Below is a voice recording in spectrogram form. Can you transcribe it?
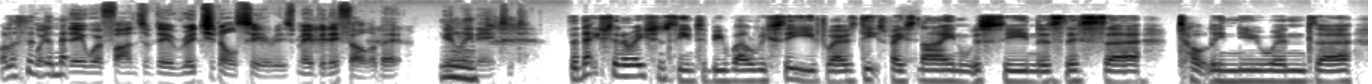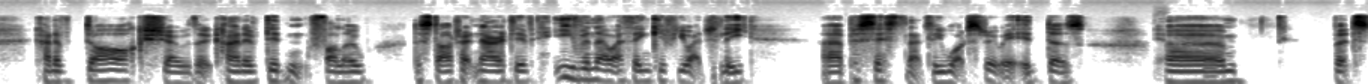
Well, I think when the ne- they were fans of the original series, maybe they felt a bit Mm. alienated. the next generation seemed to be well received, whereas Deep Space Nine was seen as this uh, totally new and uh, kind of dark show that kind of didn't follow the Star Trek narrative. Even though I think if you actually uh, persist and actually watch through it, it does. Um, but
